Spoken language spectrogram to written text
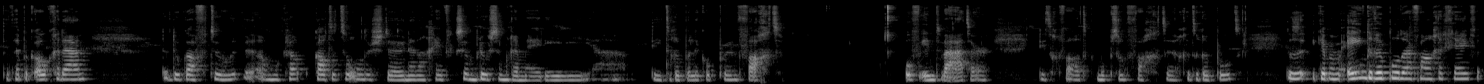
Dat heb ik ook gedaan. Dat doe ik af en toe eh, om katten te ondersteunen. Dan geef ik ze een bloesemremedie. Die, die druppel ik op hun vacht. Of in het water dit geval had ik hem op zijn vacht uh, gedruppeld. Dus ik heb hem één druppel daarvan gegeven.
